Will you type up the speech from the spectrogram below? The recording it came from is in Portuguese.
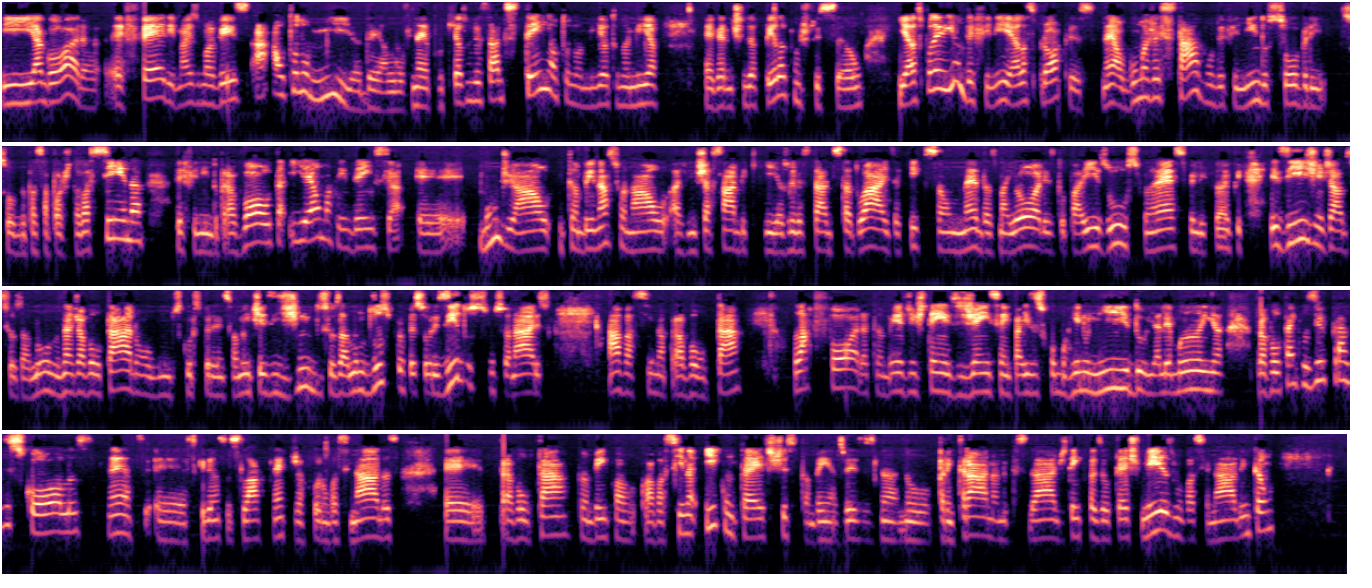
E agora é, fere mais uma vez a autonomia delas, né? Porque as universidades têm autonomia, autonomia é garantida pela Constituição e elas poderiam definir elas próprias, né? Algumas já estavam definindo sobre sobre o passaporte da vacina, definindo para a volta e é uma tendência é, mundial e também nacional. A gente já sabe que as universidades estaduais aqui que são né, das maiores do país, USP, Unesp, Unicamp, exigem já dos seus alunos, né? Já voltaram alguns cursos presencialmente exigindo dos seus alunos, dos professores e dos funcionários a vacina para voltar. Lá fora também a gente tem exigência em países como Reino Unido e Alemanha para voltar, inclusive para as escolas, né? As, eh, as crianças lá, né, que já foram vacinadas, para voltar também com a, com a vacina e com testes também, às vezes para entrar na universidade tem que fazer o teste mesmo vacinado. Então,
